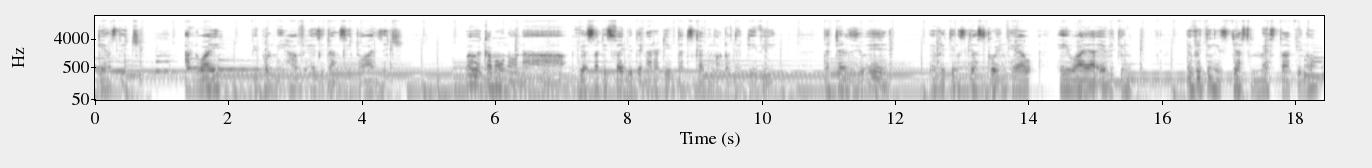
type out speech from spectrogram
against it and why people may have hesitancy towards it. Wewe kama unaona you are satisfied with the narrative that's coming out of the tv that tells you hey, everything's just going hay- haywire everything everything is just messed up you know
